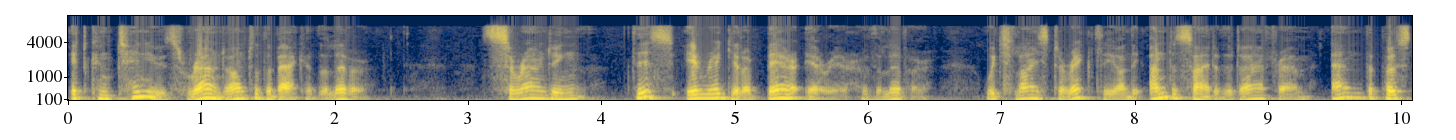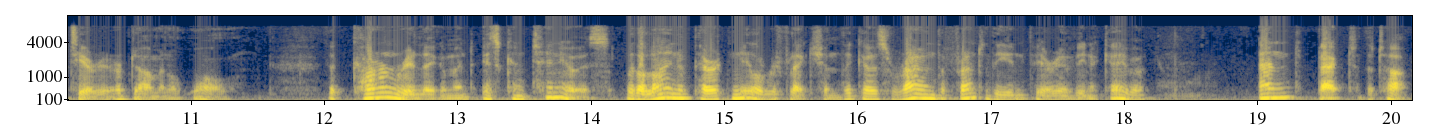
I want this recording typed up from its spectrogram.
It continues round onto the back of the liver, surrounding this irregular bare area of the liver, which lies directly on the underside of the diaphragm and the posterior abdominal wall. The coronary ligament is continuous with a line of peritoneal reflection that goes round the front of the inferior vena cava and back to the top.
